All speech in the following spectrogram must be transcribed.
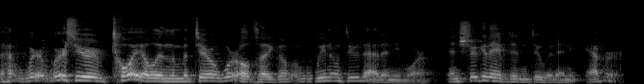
Uh, where, where's your toil in the material world? So I go, we don't do that anymore. And Shukadev didn't do it any ever.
